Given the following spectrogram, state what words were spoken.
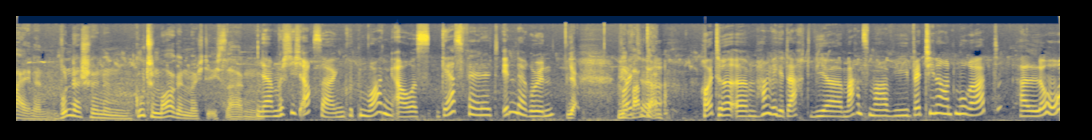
Einen wunderschönen guten Morgen möchte ich sagen. Ja, möchte ich auch sagen. Guten Morgen aus Gersfeld in der Rhön. Ja, wir heute, wandern. Heute ähm, haben wir gedacht, wir machen es mal wie Bettina und Murat. Hallo.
